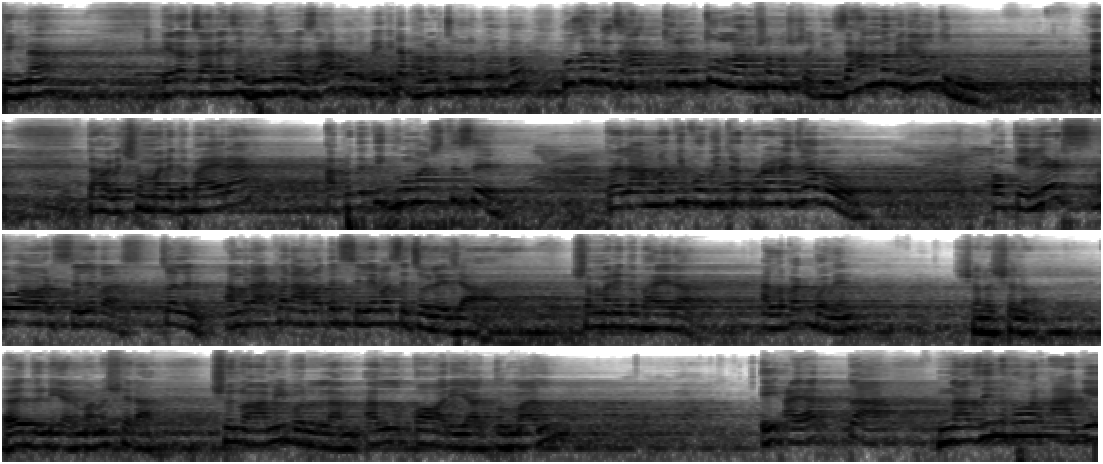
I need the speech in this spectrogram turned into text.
ঠিক না? এরা জানে যে হুজুররা যা বলবে এটা ভালোর জন্য বলব। হুজুর বলছে, হাত তুলেন, তুললাম, সমস্যা কি? জাহান নামে গেলেও তুলুন। হ্যাঁ তাহলে সম্মানিত ভাইরা আপনাদের কি ঘুম আসতেছে? তাহলে আমরা কি পবিত্র কোরআনে যাব? Okay let's go our syllabus চলেন, আমরা এখন আমাদের সিলেবাসে চলে যাই। সম্মানিত ভাইরা আল্লাপাক বলেন, শোনো শোনো দুনিয়ার মানুষেরা, শোনো, আমি বললাম, আল করিয়া তুমাল এই আয়াতটা নাজিল হওয়ার আগে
